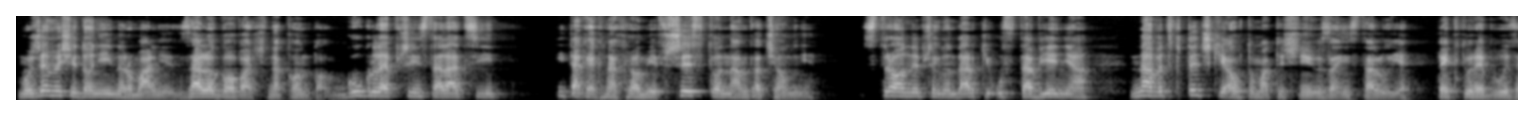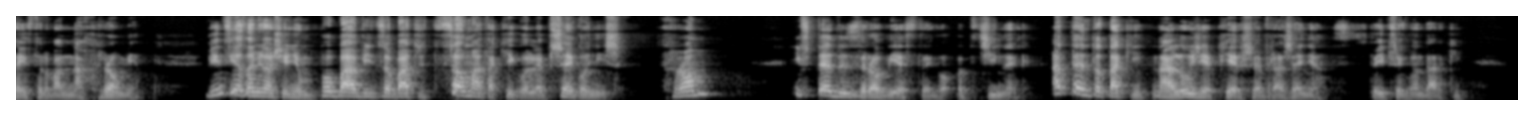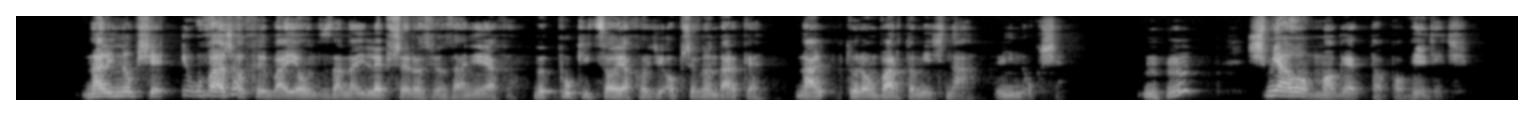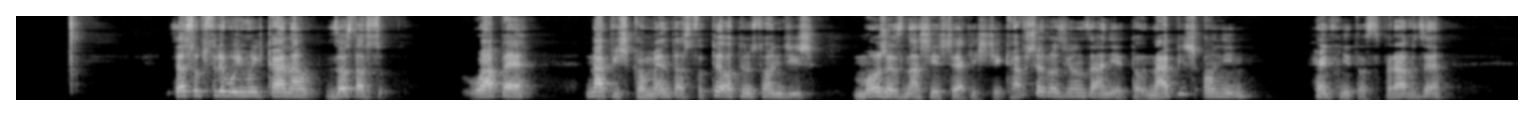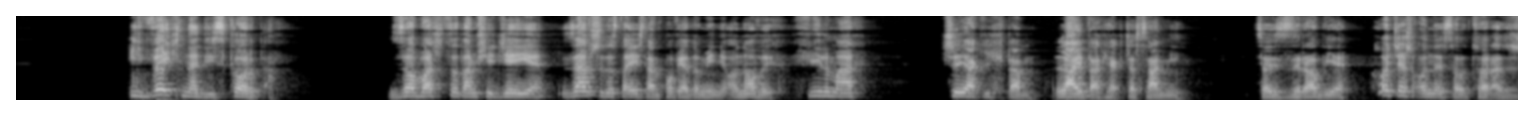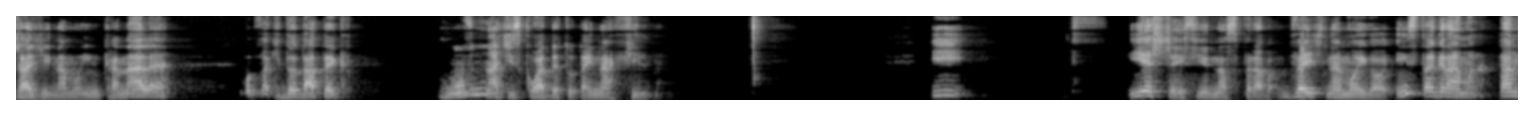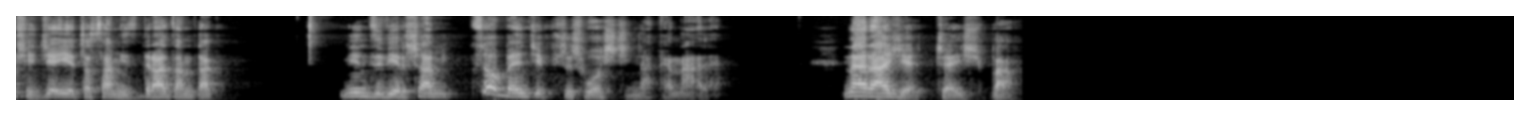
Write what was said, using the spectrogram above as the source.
Możemy się do niej normalnie zalogować na konto Google przy instalacji i tak jak na Chromie wszystko nam zaciągnie. Strony, przeglądarki, ustawienia, nawet wtyczki automatycznie już zainstaluje, te, które były zainstalowane na Chromie. Więc ja zamierzam się nią pobawić, zobaczyć, co ma takiego lepszego niż Chrome i wtedy zrobię z tego odcinek. A ten to taki na luzie pierwsze wrażenia z tej przeglądarki na Linuxie i uważał chyba ją za najlepsze rozwiązanie, jak, póki co, jak chodzi o przeglądarkę, na, którą warto mieć na Linuxie. Mhm. Śmiało mogę to powiedzieć. Zasubskrybuj mój kanał, zostaw łapę, napisz komentarz, co ty o tym sądzisz. Może znasz jeszcze jakieś ciekawsze rozwiązanie, to napisz o nim. Chętnie to sprawdzę. I wejdź na Discorda. Zobacz, co tam się dzieje. Zawsze dostajesz tam powiadomienie o nowych filmach, czy jakich tam live'ach, jak czasami coś zrobię. Chociaż one są coraz rzadziej na moim kanale, bo to taki dodatek. Główny nacisk kładę tutaj na film. I jeszcze jest jedna sprawa. Wejdź na mojego Instagrama, tam się dzieje, czasami zdradzam tak między wierszami, co będzie w przyszłości na kanale. Na razie, cześć, pa.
